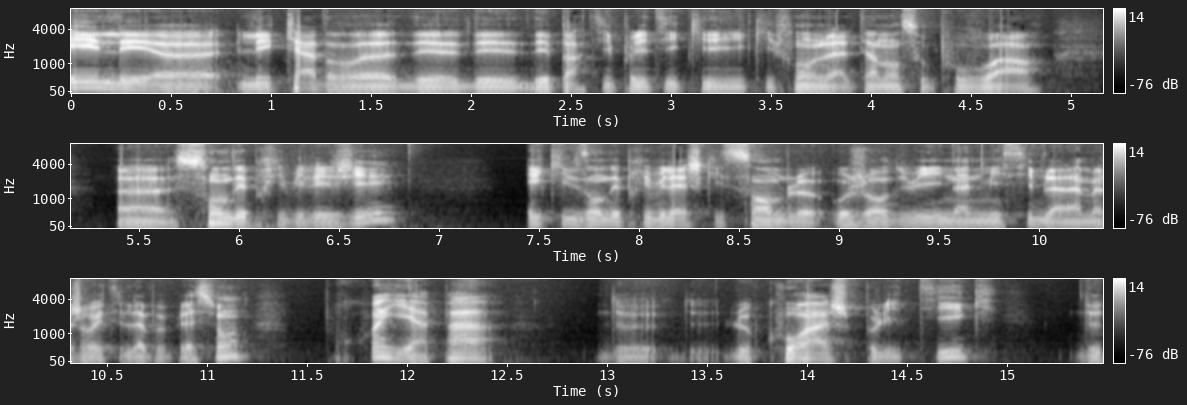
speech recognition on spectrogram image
et les, euh, les cadres des, des, partis politiques qui, qui font l'alternance au pouvoir sont des privilégiés, et qu'ils ont des privilèges qui semblent aujourd'hui inadmissibles à la majorité de la population, pourquoi il n'y a pas de, le courage politique de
